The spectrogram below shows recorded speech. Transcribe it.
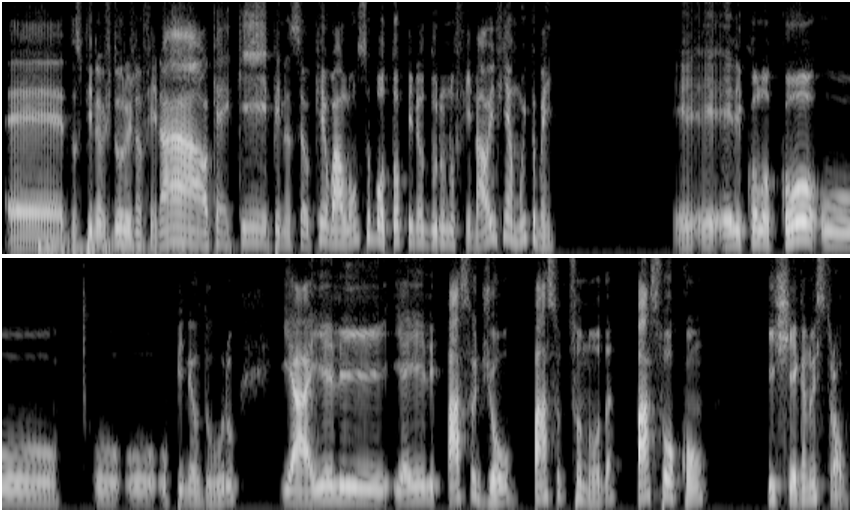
É, dos pneus duros no final, que a equipe, não sei o que. O Alonso botou pneu duro no final e vinha muito bem. Ele, ele colocou o, o, o, o, pneu duro e aí ele e aí ele passa o Joe, passa o Tsunoda, passa o Ocon e chega no Stroll.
